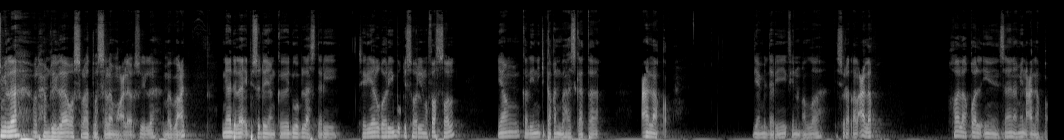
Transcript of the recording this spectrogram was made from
Bismillah, Alhamdulillah, wassalatu wassalamu ala rasulillah. Ini adalah episode yang ke-12 dari serial Gharibu Qiswaril Mufassal Yang kali ini kita akan bahas kata Alaq. Diambil dari firman Allah di surat Al-Alaq. Khalaqal insana min alaq.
